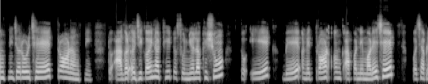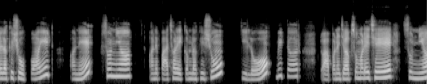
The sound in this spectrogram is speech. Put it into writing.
અંકની જરૂર છે? ત્રણ અંકની. તો આગળ હજી કંઈ નથી. તો શૂન્ય લખીશું. તો એક, બે અને ત્રણ અંક આપણને મળે છે. પછી આપણે લખીશું પોઈન્ટ અને શૂન્ય. અને પાછળ એકમ લખીશું કિલોમીટર. તો આપણને જવાબ શું મળે છે? શૂન્ય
